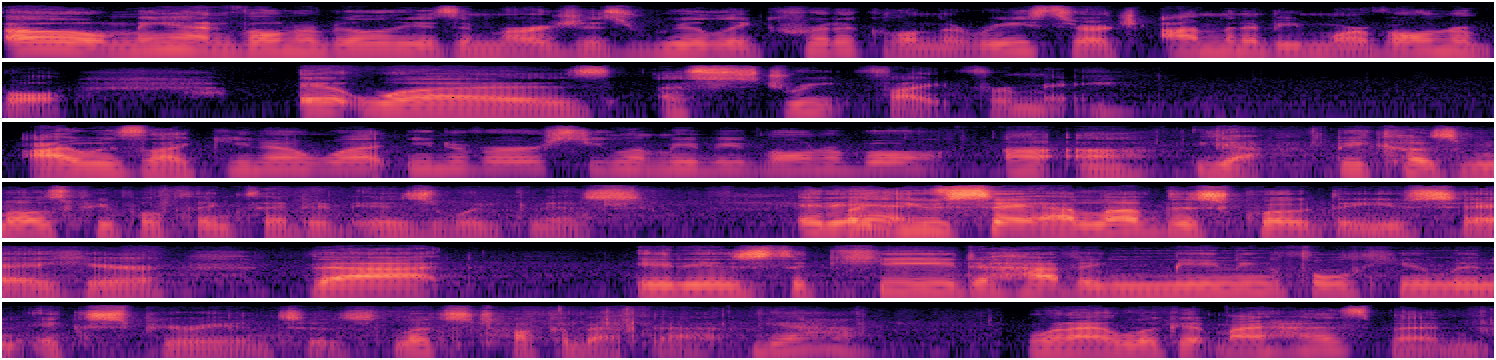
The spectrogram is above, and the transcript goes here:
"Oh man, vulnerability has emerged as really critical in the research. I'm going to be more vulnerable." It was a street fight for me. I was like, you know what, universe, you want me to be vulnerable? Uh-uh. Yeah, because most people think that it is weakness. It but you say, I love this quote that you say here, that it is the key to having meaningful human experiences. Let's talk about that. Yeah. When I look at my husband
